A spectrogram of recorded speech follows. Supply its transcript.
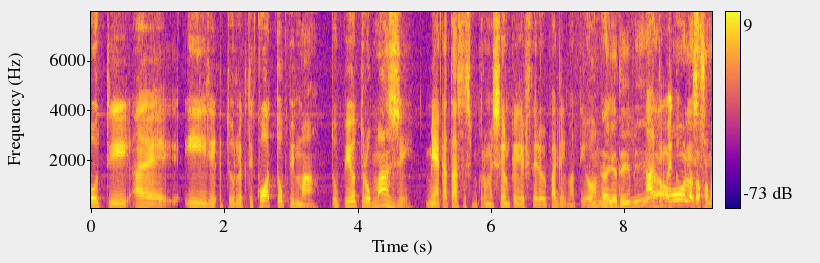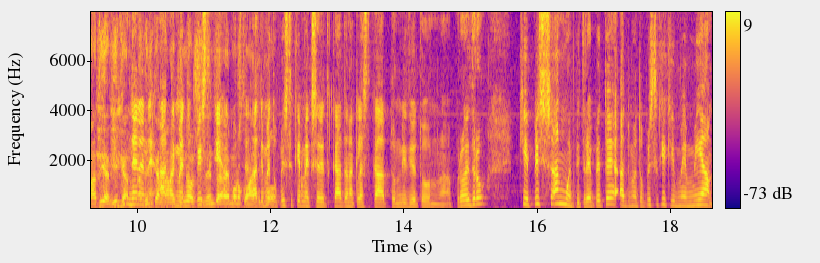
ότι ε, η- το λεκτικό ατόπιμα το οποίο τρομάζει μια κατάσταση μικρομεσαίων και ελευθερών επαγγελματιών Ναι, γιατί αντιμετωπίστηκε- όλα τα σωματεία βγήκαν. Ναι, ναι, ναι. δηλαδή, κάναν ανακοινώσεις, δεν Αντιμετωπίστηκε, ήταν ακούστε, μονοκομματικό. αντιμετωπίστηκε με εξαιρετικά αντανακλαστικά από τον ίδιο τον α, πρόεδρο και επίσης, αν μου επιτρέπετε, αντιμετωπίστηκε και με μια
